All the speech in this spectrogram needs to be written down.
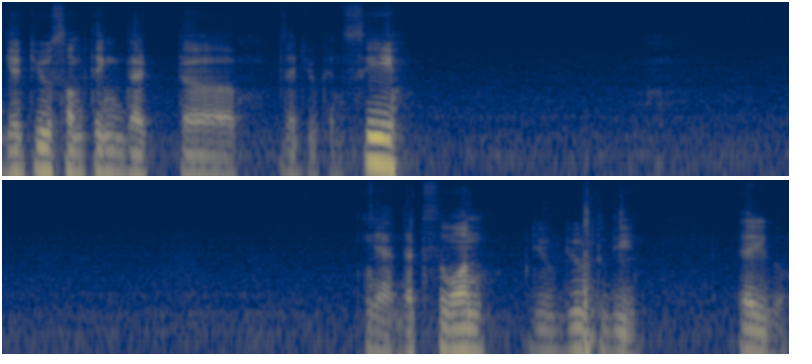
get you something that uh, that you can see yeah that is the one due, due to the there you go.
